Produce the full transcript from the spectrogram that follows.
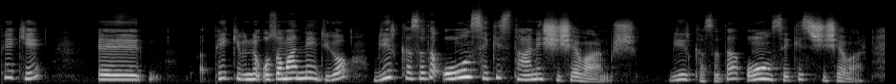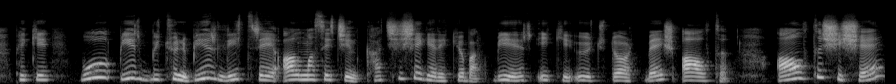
Peki e, peki o zaman ne diyor? Bir kasada 18 tane şişe varmış bir kasada 18 şişe var. Peki bu bir bütünü 1 litreyi alması için kaç şişe gerekiyor? Bak 1, 2, 3, 4, 5, 6. 6 şişe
